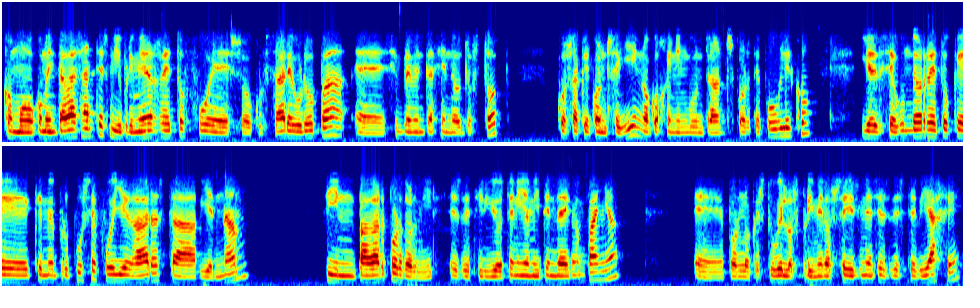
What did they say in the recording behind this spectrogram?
como comentabas antes, mi primer reto fue eso, cruzar Europa eh, simplemente haciendo autostop, cosa que conseguí, no cogí ningún transporte público. Y el segundo reto que, me propuse fue llegar hasta Vietnam sin pagar por dormir. Es decir, yo tenía mi tienda de campaña, eh, por lo que estuve los primeros seis meses de este viaje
